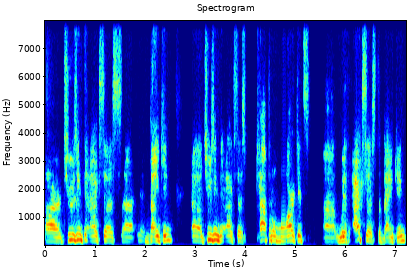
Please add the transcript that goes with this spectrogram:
are choosing to access uh, banking, uh, choosing to access capital markets uh, with access to banking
